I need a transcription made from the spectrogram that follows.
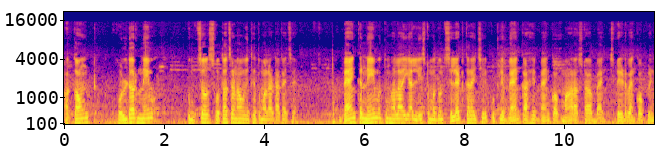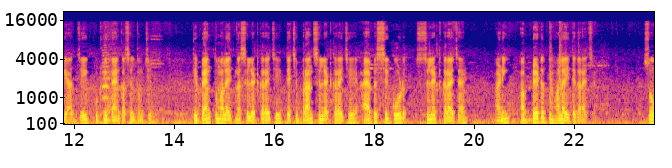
अकाउंट होल्डर नेम तुमचं स्वतःचं नाव इथे तुम्हाला टाकायचं आहे. बँक नेम तुम्हाला या लिस्टमधून सिलेक्ट करायची कुठली बँक आहे? Bank of Maharashtra bank State Bank of India जे कुठली बँक असेल तुमची. ती बँक तुम्हाला इथनं सिलेक्ट करायची त्याची ब्रांच सिलेक्ट करायची IF S C code select करायचा आहे आणि अपडेट तुम्हाला इथे करायचं आहे. सो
